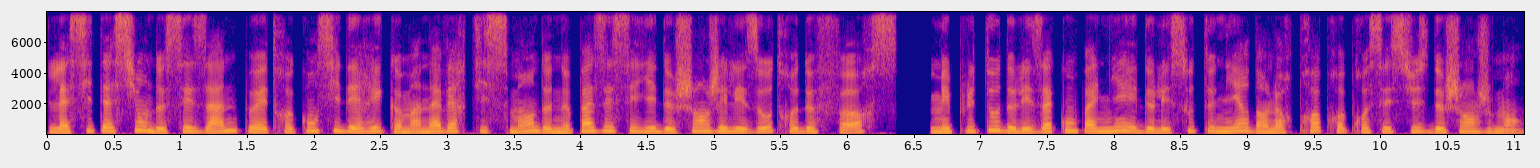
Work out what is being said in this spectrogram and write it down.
la citation de Cézanne peut être considérée comme un avertissement de ne pas essayer de changer les autres de force, mais plutôt de les accompagner et de les soutenir dans leur propre processus de changement.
